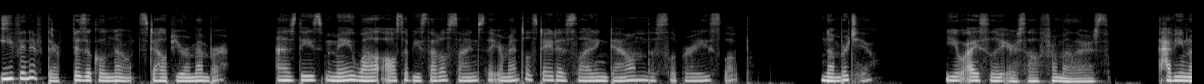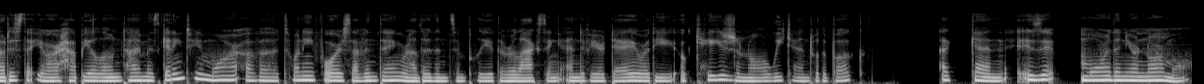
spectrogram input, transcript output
even if they're physical notes to help you remember as these may well also be subtle signs that your mental state is sliding down the slippery slope. Number two, you isolate yourself from others. Have you noticed that your happy alone time is getting to be more of a 24 seven thing rather than simply the relaxing end of your day or the occasional weekend with a book? Again, is it more than your normal?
